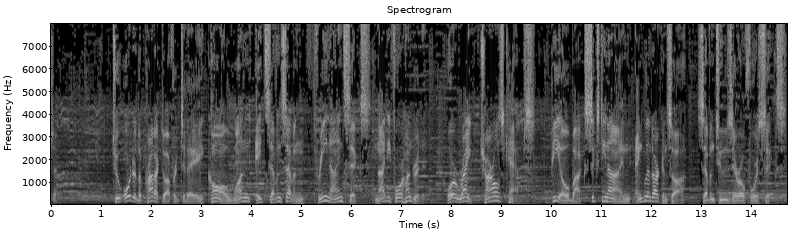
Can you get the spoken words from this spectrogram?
soon. To order the product offered today, call 1 877 396 9400 or write Charles Capps, P.O. Box 69, England, Arkansas 72046.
